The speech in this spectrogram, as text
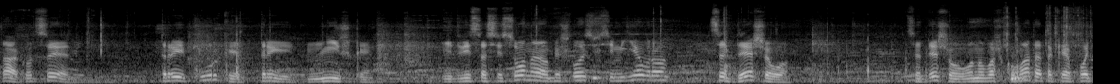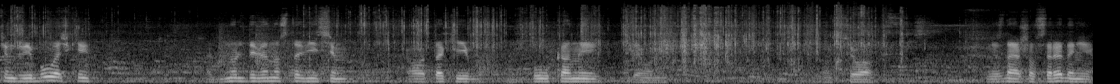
Так, оце три курки, три ніжки і дві сосісони обійшлось в 7 євро. Це дешево. Це дешево, воно важкувате таке, потім дві булочки 0,98. Ось такі булкани. Де вони? Ось. Не знаю, що всередині.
